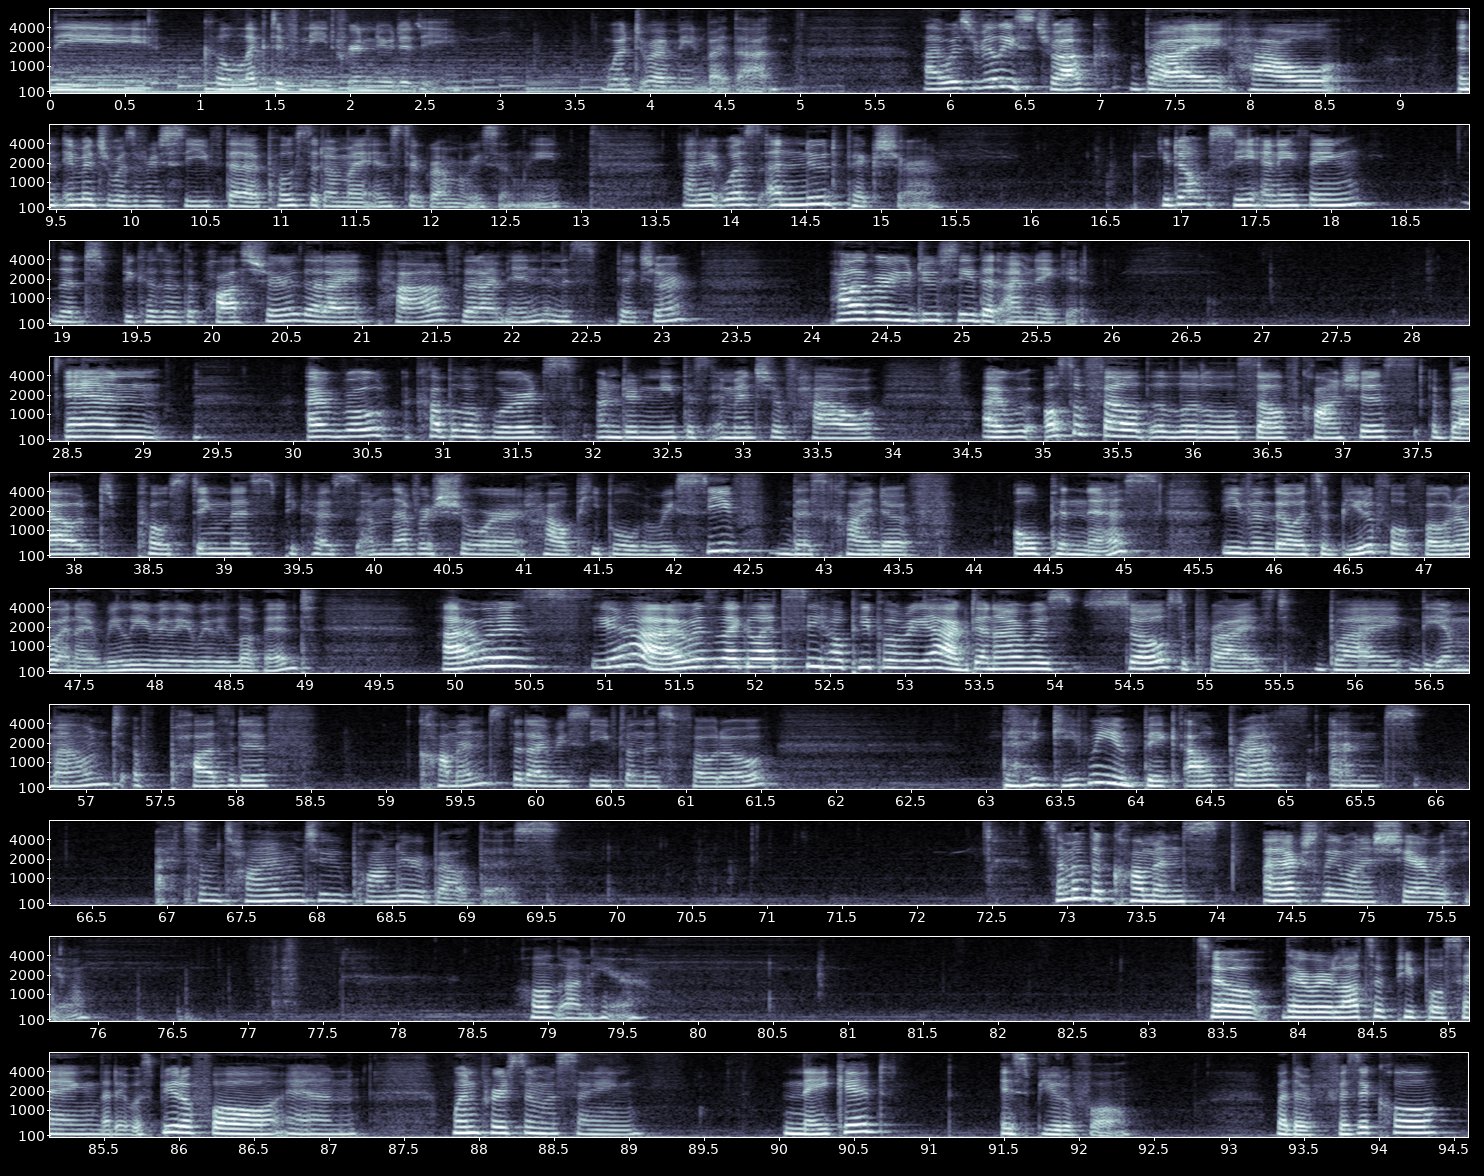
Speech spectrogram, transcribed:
The collective need for nudity. What do I mean by that? I was really struck by how an image was received that I posted on my Instagram recently. And it was a nude picture. You don't see anything that because of the posture that I have, that I'm in in this picture. However, you do see that I'm naked. And I wrote a couple of words underneath this image of how I also felt a little self conscious about posting this because I'm never sure how people receive this kind of openness, even though it's a beautiful photo and I really, really, really love it. I was, yeah, I was like, let's see how people react. And I was so surprised by the amount of positive comments that I received on this photo that it gave me a big out breath and some time to ponder about this. Some of the comments I actually want to share with you. Hold on here. So there were lots of people saying that it was beautiful, and one person was saying, naked is beautiful, whether physical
